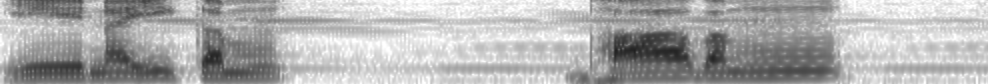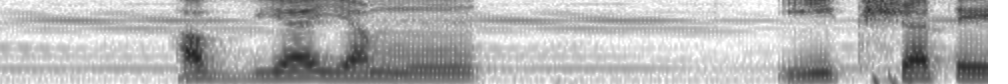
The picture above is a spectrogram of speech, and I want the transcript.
ஏனைக்கம் भावम् अव्ययम् ईक्षते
